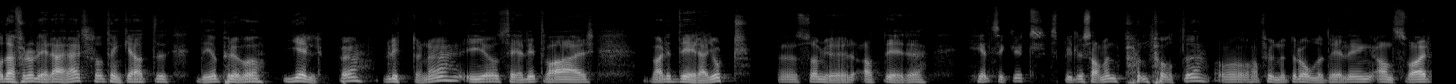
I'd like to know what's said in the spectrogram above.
Og derfor når dere er her, så tenker jeg at det å prøve å hjelpe lytterne i å se litt hva er, hva er det dere har gjort eh, som gjør at dere helt sikkert spiller sammen på en måte og har funnet rolledeling, ansvar,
